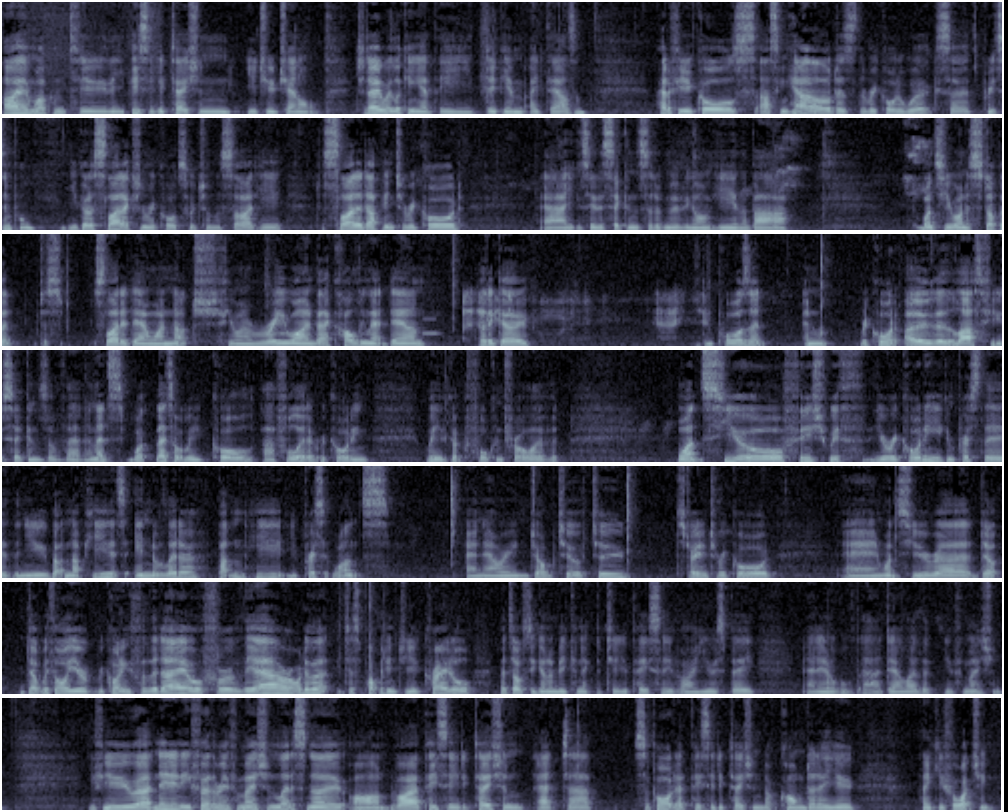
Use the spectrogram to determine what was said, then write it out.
Hi and welcome to the PC Dictation YouTube channel. Today we're looking at the DPM 8000. Had a few calls asking how does the recorder work, so it's pretty simple. You've got a slide action record switch on the side here. Just slide it up into record. Uh, you can see the seconds sort of moving along here in the bar. Once you want to stop it, just slide it down one notch. If you want to rewind back, holding that down, let it go. You can pause it and record over the last few seconds of that, and that's what that's what we call uh, full edit recording, where you've got full control over it. Once you're finished with your recording, you can press the the new button up here. It's end of letter button here. You press it once, and now we're in job two of two, straight into record. And once you're uh, dealt, dealt with all your recording for the day or for the hour or whatever, just pop it into your cradle. That's obviously going to be connected to your PC via USB and it'll uh, download the information. If you uh, need any further information, let us know on via PC Dictation at uh, support at pcdictation.com.au. Thank you for watching.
